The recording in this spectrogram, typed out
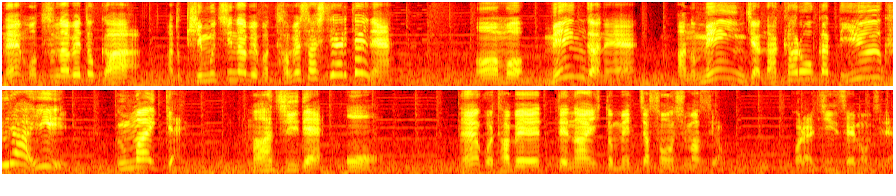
ね、もつ鍋とか、あとキムチ鍋ば食べさせてやりたいね。あもう麺がねあのメインじゃなかろうかっていうくらいうまいけん。マジで。うん。ねこれ食べてない人めっちゃ損しますよ。これ人生のうちで。う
